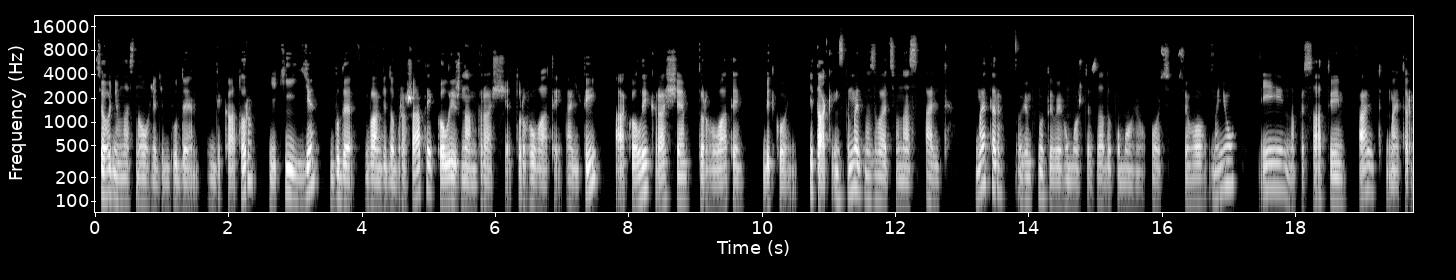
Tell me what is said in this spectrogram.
Сьогодні в нас на огляді буде індикатор, який буде вам відображати, коли ж нам краще торгувати альти, а коли краще торгувати біткоін. І так, інструмент називається у нас Altmeter. Увімкнути ви його можете за допомогою ось цього меню і написати Altmeter.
